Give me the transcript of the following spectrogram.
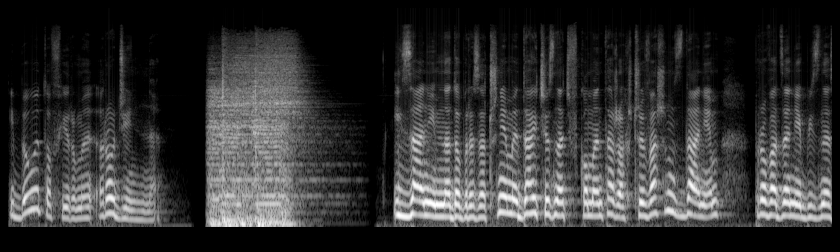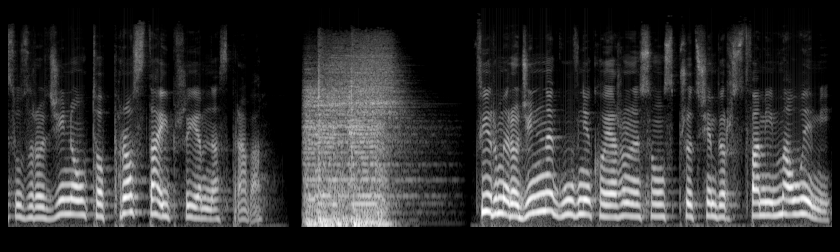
I były to firmy rodzinne. I zanim na dobre zaczniemy, dajcie znać w komentarzach, czy Waszym zdaniem prowadzenie biznesu z rodziną to prosta i przyjemna sprawa. Firmy rodzinne głównie kojarzone są z przedsiębiorstwami małymi.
